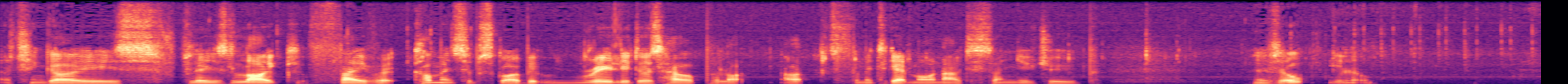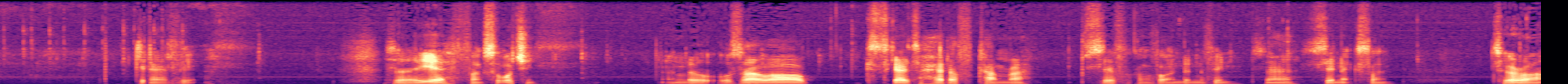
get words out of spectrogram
watching, guys. Please like, favorite, comment, subscribe. It really does help a lot uh, for me to get more noticed on YouTube. There's, oh, you little... Get out of it. So, yeah, thanks for watching. And uh, also, I'll scout ahead off camera, see if I can find anything. So, see you next time. ta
